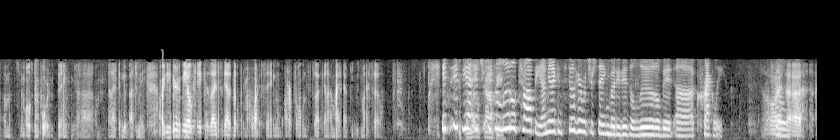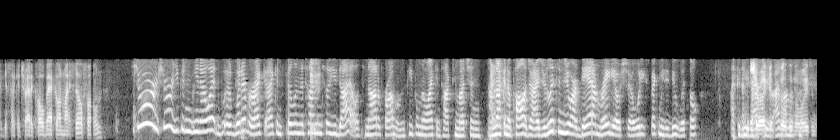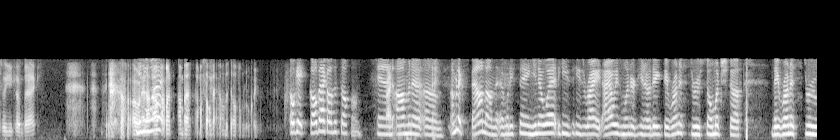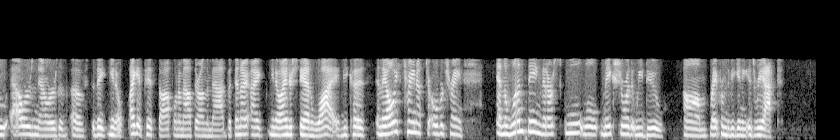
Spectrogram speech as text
um, the most important thing um, that I think about to me. Are you hearing me okay? Because I just got a note from my wife saying our phone's stuck and I might have to use my cell. It's it's, It's yeah, little it's it's a little choppy. I mean, I can still hear what you're saying, but it is a little bit uh crackly. All right. So- Uh, I guess I can try to call back on my cell phone. Sure, sure. You can, you know what, whatever. I I can fill in the time until you dial. It's not a problem. People know I can talk too much, and I'm not going to apologize. You're listening to our damn radio show. What do you expect me to do? Whistle? I could do that sure, I too. can I'm, fill I'm the noise until you come back. All You right, know I- what? I'm, I'm, I'm, I'm gonna call back on the cell phone real quick. Okay, call back on the cell phone. And Right. I'm gonna um I'm gonna expound on the, and what he's saying. You know what? He's he's right. I always wondered. You know, they they run us through so much stuff. They run us through hours and hours of of they. You know, I get pissed off when I'm out there on the mat, but then I I you know I understand why because and they always train us to overtrain. And the one thing that our school will make sure that we do um, right from the beginning is react.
